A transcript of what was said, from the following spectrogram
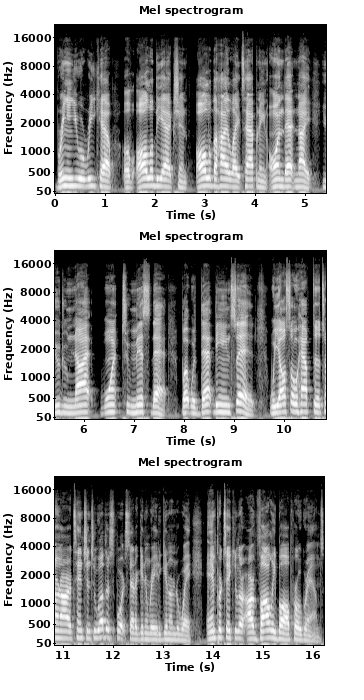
bringing you a recap of all of the action, all of the highlights happening on that night. You do not want to miss that. But with that being said, we also have to turn our attention to other sports that are getting ready to get underway. In particular, our volleyball programs.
